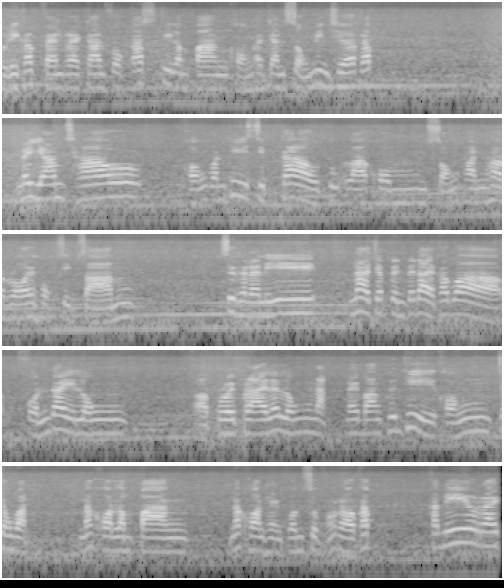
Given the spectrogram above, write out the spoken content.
สวัสดีครับแฟนรายการโฟกัสที่ลำปางของอาจารย์สงมิ่งเชื้อครับ ในยามเช้าของวันที่ 19 ตุลาคม 2563 ซึ่งขณะนี้น่าจะเป็นไปได้ครับว่าฝนได้ลงโปรยปลายและลงหนักในบางพื้นที่ของจังหวัดนครลำปาง นครแห่งความสุขของเราครับคันนี้ราย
